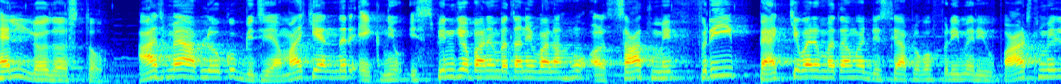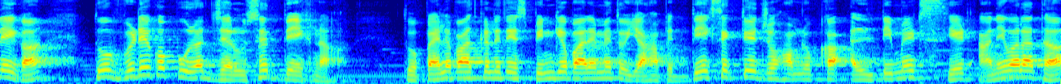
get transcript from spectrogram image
हेलो दोस्तों, आज मैं आप लोगों को बीजीएमआई के अंदर एक न्यू स्पिन के बारे में बताने वाला हूँ और साथ में फ्री पैक के बारे में बताऊँगा जिससे आप लोगों को फ्री में रिवार्ड्स मिलेगा। तो वीडियो को पूरा ज़रूर से देखना। तो पहले बात कर लेते हैं स्पिन के बारे में। तो यहाँ पे देख सकते हो जो हम लोग का अल्टीमेट सेट आने वाला था,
